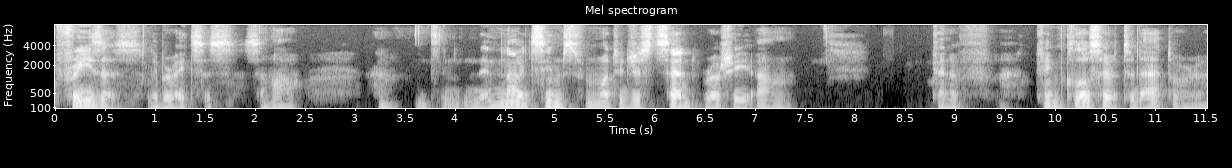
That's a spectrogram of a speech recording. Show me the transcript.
frees us liberates us somehow. And now it seems from what you just said roshi um, kind of came closer to that or uh,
